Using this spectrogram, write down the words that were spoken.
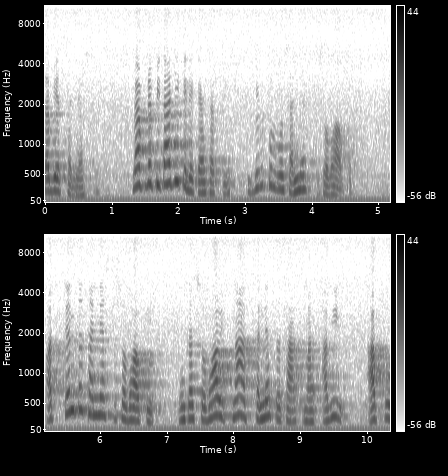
तबीयत संन्यास्त मैं अपने पिताजी के लिए कह सकती हूँ बिल्कुल वो संन्यास्त स्वभाव के अत्यंत संन्यास्त स्वभाव के, उनका स्वभाव इतना संन्यास्त था अभी आपको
